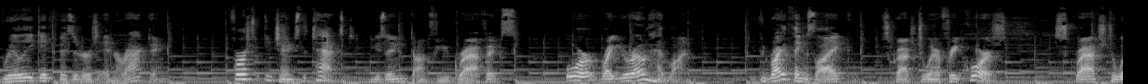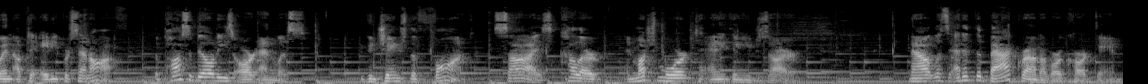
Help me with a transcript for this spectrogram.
really get visitors interacting. First, we can change the text using Done For You graphics, or write your own headline. You can write things like Scratch to win a free course, Scratch to win up to 80% off. The possibilities are endless. You can change the font, size, color, and much more to anything you desire. Now let's edit the background of our card game.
